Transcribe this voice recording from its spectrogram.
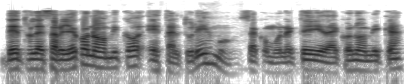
Dentro del desarrollo económico está el turismo, o sea, como una actividad económica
